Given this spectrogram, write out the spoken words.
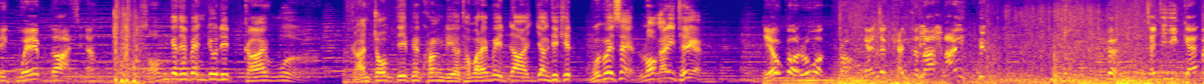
นิกเวฟได้สินะ สมกันจะเป็นยูนิตกายเวอร์ การโจมตีเพียงครั้งเดียวทำอะไรไม่ได้อย่างที่คิดมุนไปเซ่ลองกันอีกทีเดี๋ยวก็รู้ว่าเกราะแกจะแข็งขนาดไหน ฉันจะยิงแกไป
